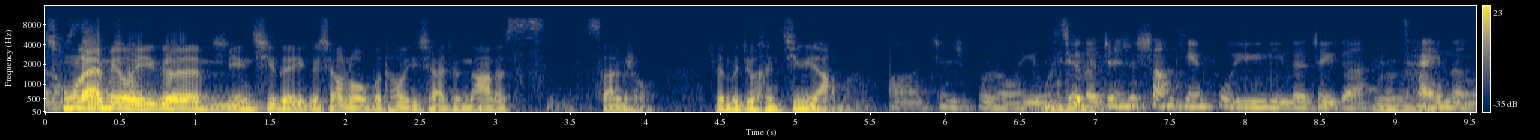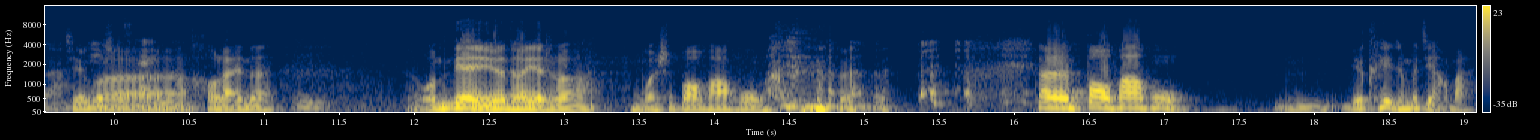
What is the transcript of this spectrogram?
从来没有一个名气的一个小萝卜头一下就拿了四三首，人们就很惊讶嘛。哦，真是不容易，我觉得真是上天赋予您的这个才能啊，结果后来呢，我们电影乐团也说我是暴发户嘛，但是暴发户，嗯，也可以这么讲吧，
